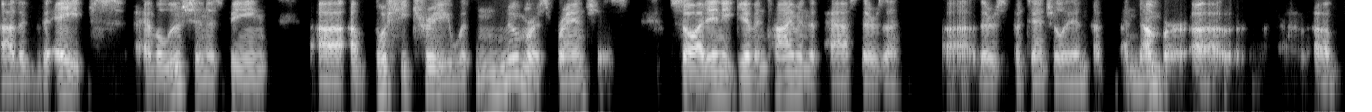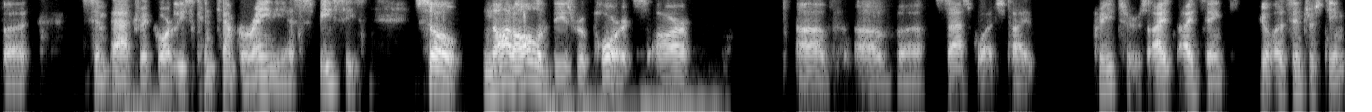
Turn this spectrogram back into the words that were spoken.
uh, the the apes evolution as being uh, a bushy tree with numerous branches. So at any given time in the past, there's a uh, there's potentially a, a number uh, of uh, sympatric or at least contemporaneous species. So not all of these reports are of of uh, Sasquatch type creatures. I I think you know it's interesting.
